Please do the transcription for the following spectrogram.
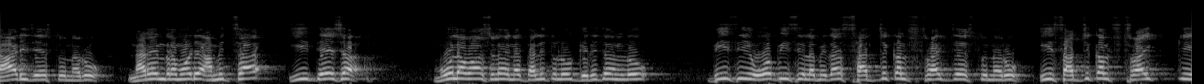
దాడి చేస్తున్నారు. నరేంద్ర మోడీ అమిత్ షా ఈ దేశ మూలవాసులైన దళితులు గిరిజనులు బీసీ ఓబీసీల మీద సర్జికల్ స్ట్రైక్ చేస్తున్నారు. ఈ సర్జికల్ స్ట్రైక్కి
